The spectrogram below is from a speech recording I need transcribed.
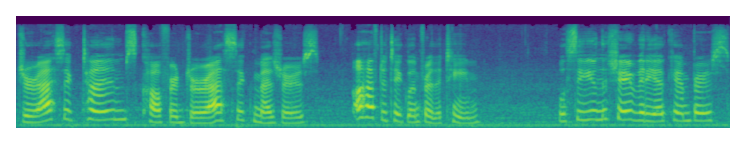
Jurassic times call for Jurassic measures. I'll have to take one for the team. We'll see you in the share video, campers.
